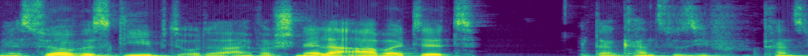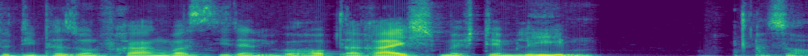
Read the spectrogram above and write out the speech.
mehr Service gibt oder einfach schneller arbeitet, dann kannst du sie, kannst du die Person fragen, was sie denn überhaupt erreichen möchte im Leben. So,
